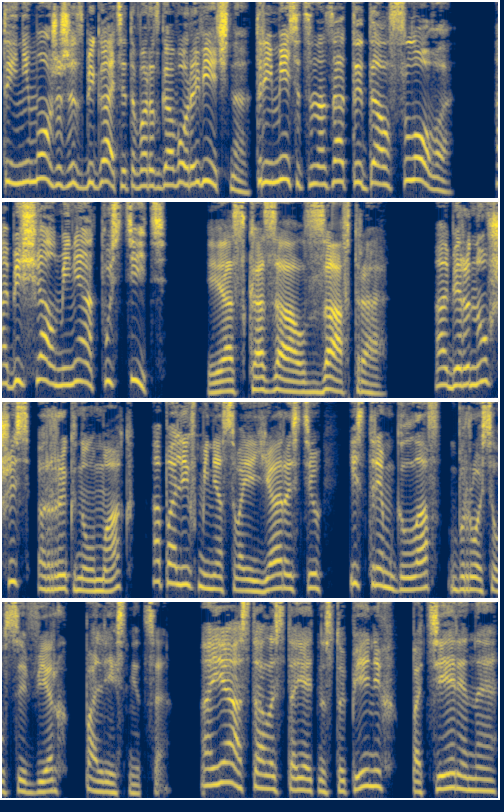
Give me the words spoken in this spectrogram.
«Ты не можешь избегать этого разговора вечно! Три месяца назад ты дал слово! Обещал меня отпустить!» «Я сказал завтра!» Обернувшись, рыкнул маг, опалив меня своей яростью и стремглав бросился вверх по лестнице. А я осталась стоять на ступенях, потерянная,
